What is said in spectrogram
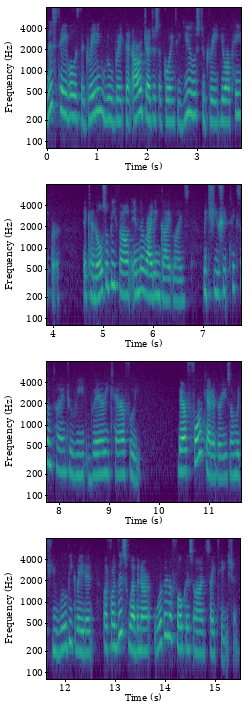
This table is the grading rubric that our judges are going to use to grade your paper. It can also be found in the writing guidelines, which you should take some time to read very carefully. There are four categories on which you will be graded, but for this webinar, we're going to focus on citation.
